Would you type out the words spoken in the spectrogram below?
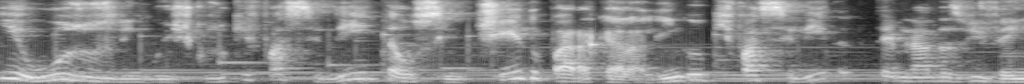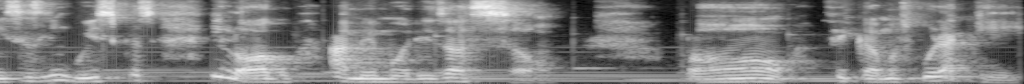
e usos linguísticos, o que facilita o sentido para aquela língua, o que facilita determinadas vivências linguísticas e, logo, a memorização. Bom, ficamos por aqui.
